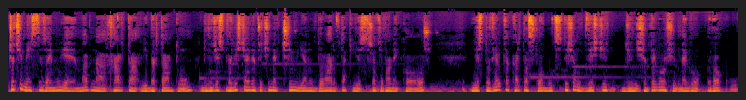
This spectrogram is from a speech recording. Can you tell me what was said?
Trzecie miejsce zajmuje Magna Charta Libertantum, 21,3 milionów dolarów, taki jest szacowany koszt. Jest to Wielka Karta Swobód z 1297 roku.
